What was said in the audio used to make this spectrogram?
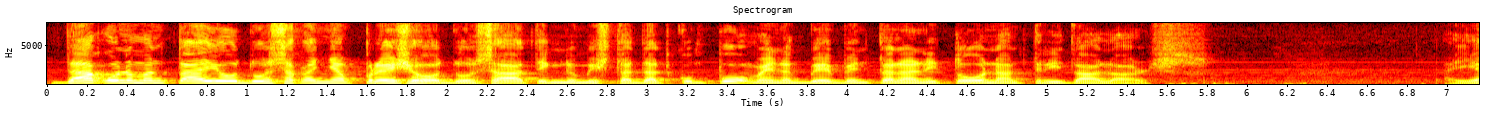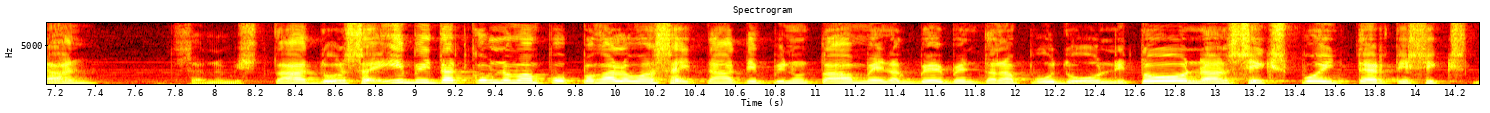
Dako naman tayo doon sa kanyang presyo, doon sa ating numista.com po, may nagbebenta na nito ng $3. Ayan, sa numista. Doon sa eBay.com naman po, pangalawang site natin pinuntahan, may nagbebenta na po doon nito ng $6.36.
